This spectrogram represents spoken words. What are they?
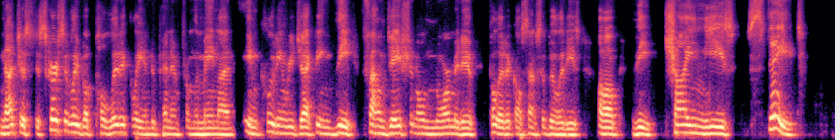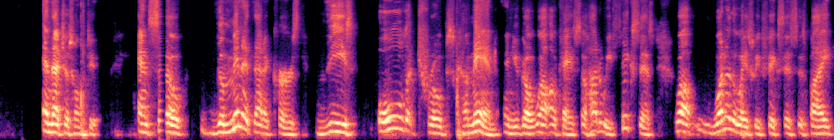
not just discursively, but politically independent from the mainland, including rejecting the foundational normative political sensibilities of the Chinese state. And that just won't do. And so the minute that occurs, these old tropes come in and you go, well, okay, so how do we fix this? Well, one of the ways we fix this is by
